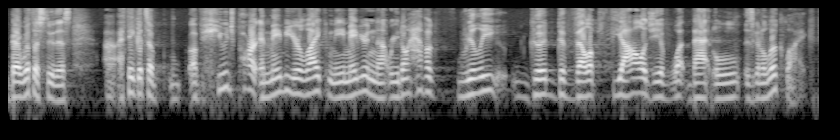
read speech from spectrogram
bear with us through this uh, I think it's a, a huge part, and maybe you're like me, maybe you're not, where you don't have a really good developed theology of what that l- is going to look like,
